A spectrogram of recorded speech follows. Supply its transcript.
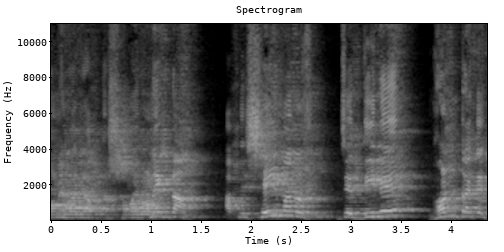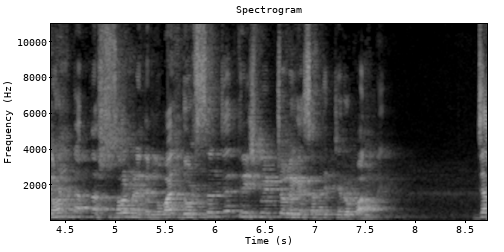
মনে হয় আপনার সময়ের অনেক দাম। আপনি সেই মানুষ যে দিনে ঘন্টাকে ঘণ্টা আপনার সোশ্যাল মিডিয়াতে মোবাইল ধরছেন যে ত্রিশ মিনিট চলে গেছে, আপনি টেরও পান নাই। যা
